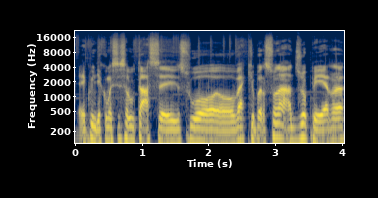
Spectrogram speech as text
e quindi è come se salutasse il suo vecchio personaggio per eh,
